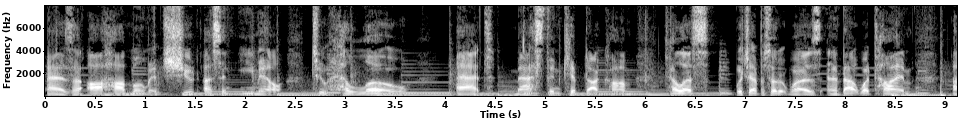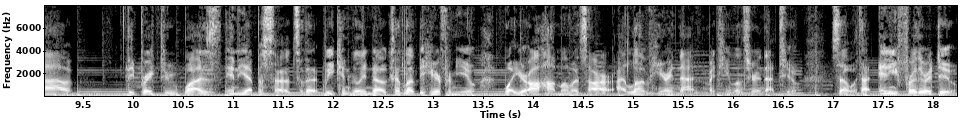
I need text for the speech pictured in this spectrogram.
as an aha moment, shoot us an email to hello at mastinkipp.com. Tell us which episode it was and about what time uh, the breakthrough was in the episode so that we can really know because I'd love to hear from you what your aha moments are. I love hearing that and my team loves hearing that too. So without any further ado,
